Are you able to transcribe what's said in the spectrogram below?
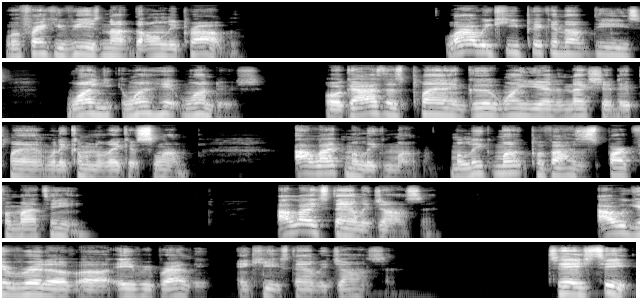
when Frankie V is not the only problem. Why we keep picking up these one one hit wonders or guys that's playing good one year and the next year they playing when they come to Lakers slump? I like Malik Monk. Malik Monk provides a spark for my team. I like Stanley Johnson. I would get rid of uh, Avery Bradley and keep Stanley Johnson. THT.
